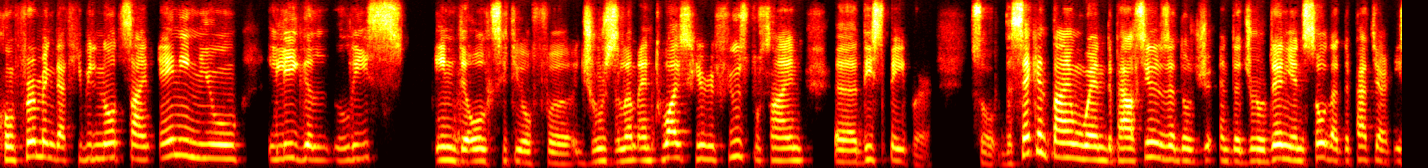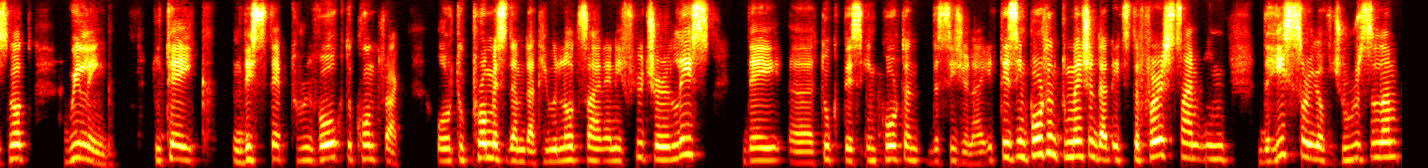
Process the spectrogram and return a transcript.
confirming that he will not sign any new illegal lease in the old city of uh, Jerusalem, and twice he refused to sign uh, this paper. So the second time, when the Palestinians and the, and the Jordanians saw that the patriarch is not willing to take this step to revoke the contract or to promise them that he will not sign any future lease, they uh, took this important decision. It is important to mention that it's the first time in the history of Jerusalem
